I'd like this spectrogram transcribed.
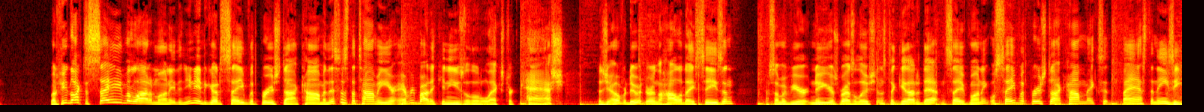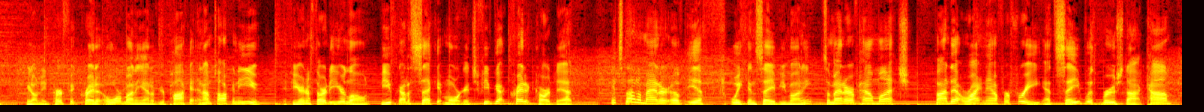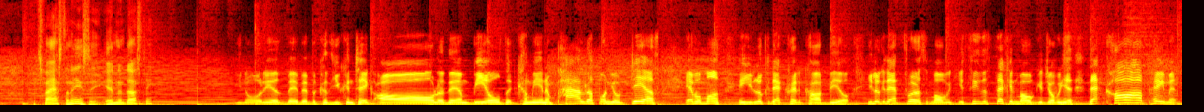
But if you'd like to save a lot of money, then you need to go to savewithbruce.com. And this is the time of year everybody can use a little extra cash as you overdo it during the holiday season or some of your New Year's resolutions to get out of debt and save money. Well, savewithbruce.com makes it fast and easy. You don't need perfect credit or money out of your pocket. And I'm talking to you. If you're in a 30 year loan, if you've got a second mortgage, if you've got credit card debt, it's not a matter of if we can save you money, it's a matter of how much. Find out right now for free at savewithbruce.com. It's fast and easy, isn't it, Dusty? You know it is, baby, because you can take all of them bills that come in and pile up on your desk every month, and you look at that credit card bill. You look at that first mortgage. You see the second mortgage over here. That car payment.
